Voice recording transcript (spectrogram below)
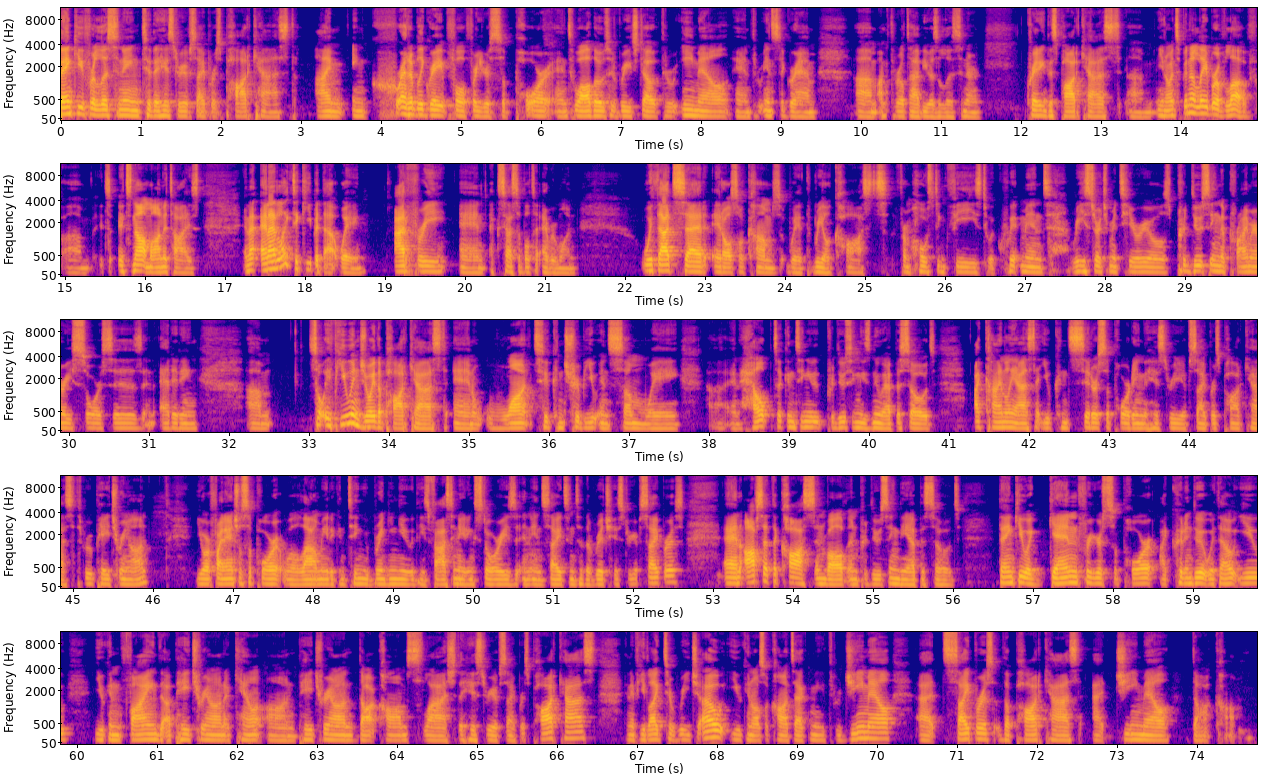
Thank you for listening to the History of Cyprus podcast. I'm incredibly grateful for your support and to all those who've reached out through email and through Instagram. Um, I'm thrilled to have you as a listener. Creating this podcast, um, you know, it's been a labor of love. Um, it's it's not monetized, and I, and I'd like to keep it that way, ad free and accessible to everyone. With that said, it also comes with real costs from hosting fees to equipment, research materials, producing the primary sources, and editing. Um, so, if you enjoy the podcast and want to contribute in some way uh, and help to continue producing these new episodes, I kindly ask that you consider supporting the History of Cyprus podcast through Patreon. Your financial support will allow me to continue bringing you these fascinating stories and insights into the rich history of Cyprus and offset the costs involved in producing the episodes. Thank you again for your support. I couldn't do it without you. You can find a Patreon account on patreon.com slash the history of Cyprus podcast. And if you'd like to reach out, you can also contact me through Gmail at cyprusthepodcast at gmail.com.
